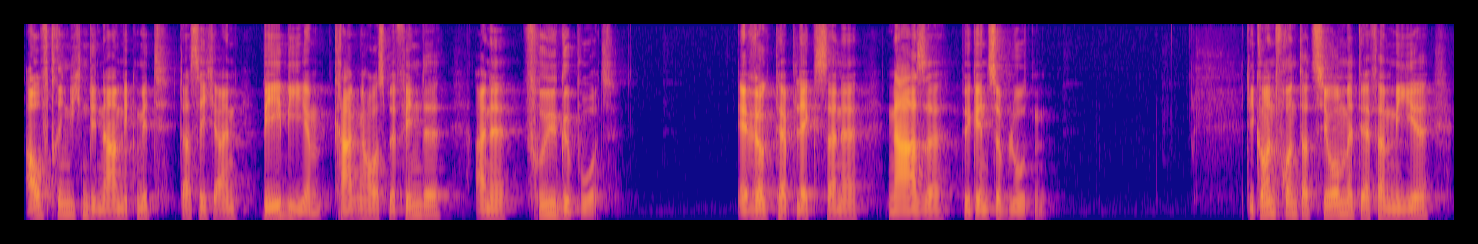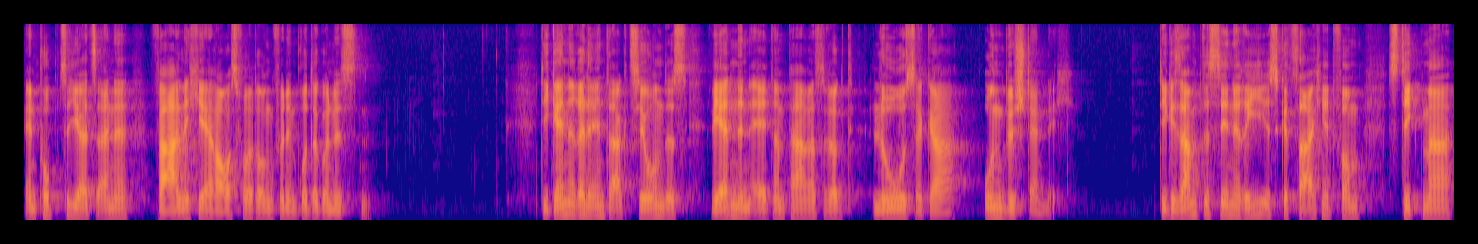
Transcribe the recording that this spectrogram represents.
aufdringlichen Dynamik mit, dass sich ein Baby im Krankenhaus befinde, eine Frühgeburt. Er wirkt perplex, seine Nase beginnt zu bluten. Die Konfrontation mit der Familie entpuppt sich als eine wahrliche Herausforderung für den Protagonisten. Die generelle Interaktion des werdenden Elternpaares wirkt lose, gar unbeständig. Die gesamte Szenerie ist gezeichnet vom Stigma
